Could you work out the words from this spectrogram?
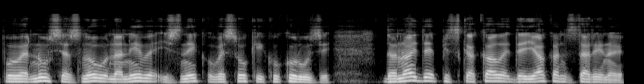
повернувся знову на ниви і зник у високій кукурузі. До найде підскакали деякон з Дариною.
